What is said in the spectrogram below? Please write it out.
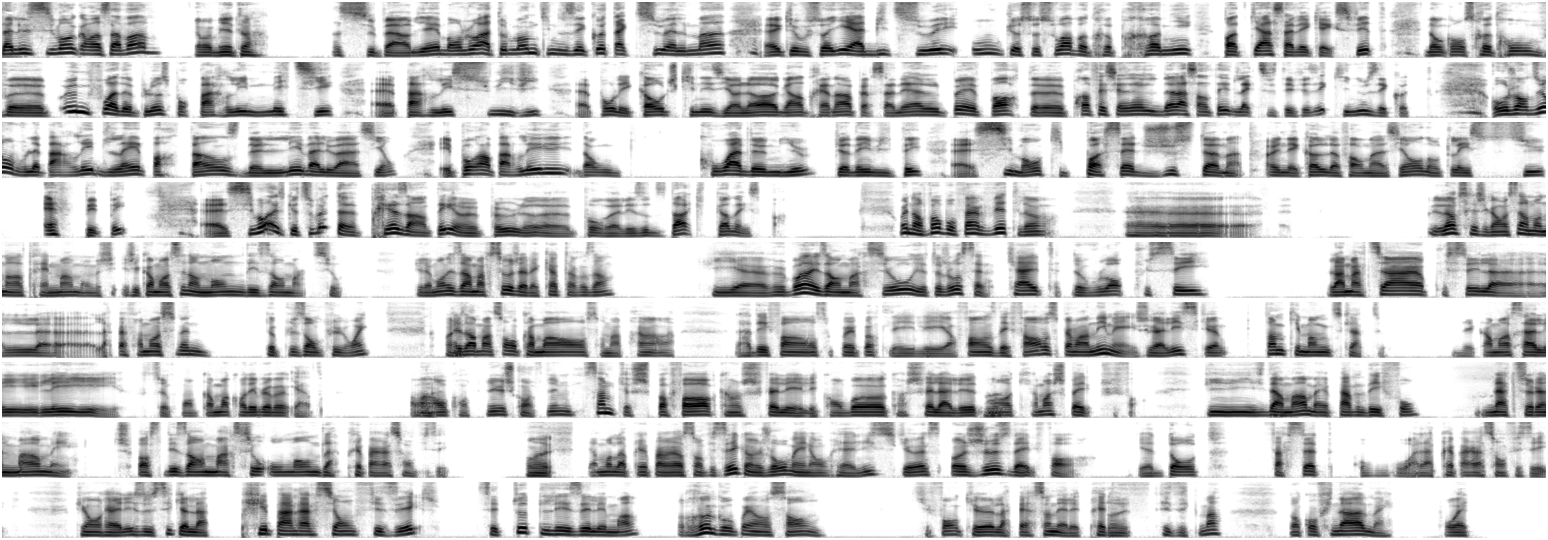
Salut Simon, comment ça va? Ça va bien, toi? Super bien. Bonjour à tout le monde qui nous écoute actuellement, euh, que vous soyez habitué ou que ce soit votre premier podcast avec XFIT. Donc, on se retrouve euh, une fois de plus pour parler métier, euh, parler suivi pour les coachs, kinésiologues, entraîneurs personnels, peu importe, professionnels de la santé et de l'activité physique qui nous écoutent. Aujourd'hui, on voulait parler de l'importance de l'évaluation. Et pour en parler, donc, quoi de mieux que d'inviter euh, Simon qui possède justement une école de formation, donc l'Institut FPP. Euh, Simon, est-ce que tu veux te présenter un peu là, pour les auditeurs qui ne te connaissent pas? Oui, dans le fond, pour faire vite, là, euh, lorsque j'ai commencé dans le monde de l'entraînement, j'ai commencé dans le monde des arts martiaux. Puis le monde des arts martiaux, j'avais 14 ans. Puis, euh, pas dans les arts martiaux, il y a toujours cette quête de vouloir pousser la matière, pousser la, performance humaine de plus en plus loin. Les arts on commence, on apprend la défense ou peu importe les, les offenses-défenses. Puis à un moment donné, mais je réalise que tant qu'il manque du cadre. Je commence à les lire sur comment on développe le cadre. On continue, je continue. Il me semble que je ne suis pas fort quand je fais les, combats, quand je fais la lutte. comment je peux être plus fort? Puis évidemment, ben, par défaut, naturellement, mais je passe des arts martiaux au monde de la préparation physique. Ouais. de la préparation physique, un jour, ben, on réalise que c'est pas juste d'être fort. Il y a d'autres facettes à la préparation physique. Puis on réalise aussi que la préparation physique, c'est tous les éléments regroupés ensemble qui font que la personne, elle est prête physiquement. Donc au final, ben, pour être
